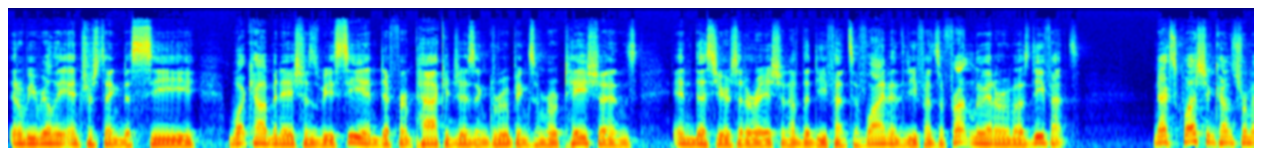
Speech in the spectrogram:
it'll be really interesting to see what combinations we see in different packages and groupings and rotations in this year's iteration of the defensive line and the defensive front in Lou Anarumo's defense. Next question comes from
